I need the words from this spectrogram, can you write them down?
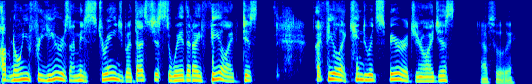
I've known you for years. I mean, it's strange, but that's just the way that I feel. I've just, I feel like kindred spirit. You know, I just, absolutely,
